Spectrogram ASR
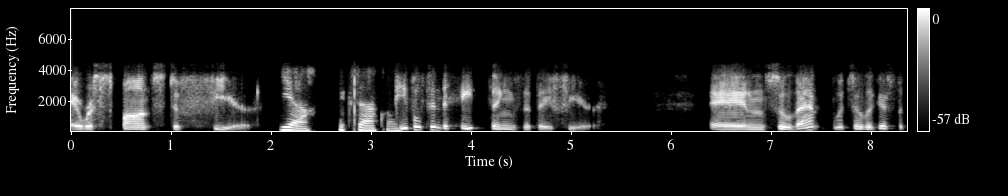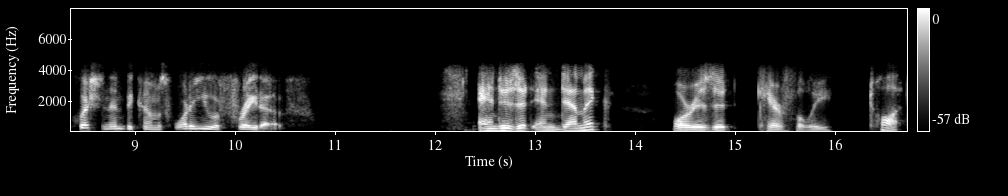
a response to fear. Yeah, exactly. People tend to hate things that they fear. And so that would, so I guess the question then becomes, what are you afraid of? And is it endemic or is it carefully taught?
